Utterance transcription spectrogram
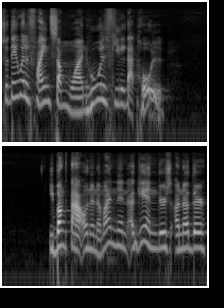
So, they will find someone who will fill that hole ibang tao na naman. And again, there's another,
